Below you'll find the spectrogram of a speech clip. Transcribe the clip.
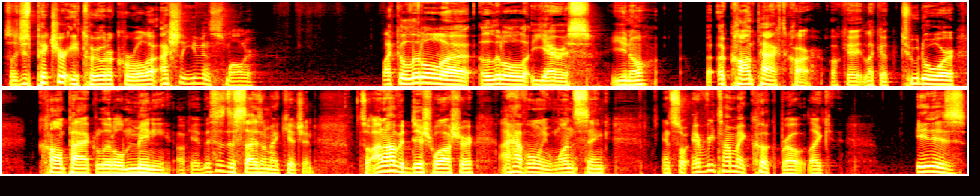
So just picture a Toyota Corolla, actually even smaller like a little uh, a little Yaris, you know, a, a compact car. Okay, like a two door compact little mini. Okay, this is the size of my kitchen. So I don't have a dishwasher. I have only one sink, and so every time I cook, bro, like it is.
